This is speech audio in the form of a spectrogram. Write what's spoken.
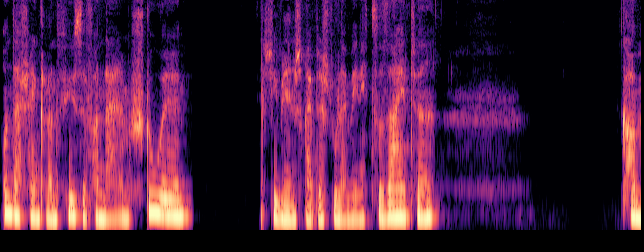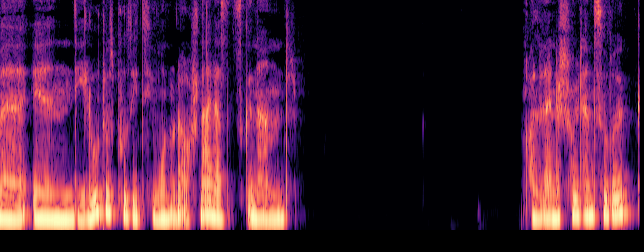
Unterschenkel und Füße von deinem Stuhl. Schiebe den Schreibtischstuhl ein wenig zur Seite Komme in die Lotusposition oder auch Schneidersitz genannt. Rolle deine Schultern zurück.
